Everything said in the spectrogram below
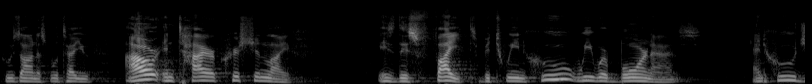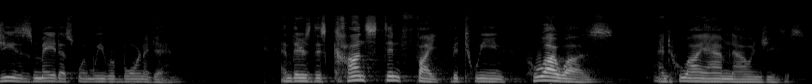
who's honest will tell you our entire Christian life is this fight between who we were born as and who Jesus made us when we were born again. And there's this constant fight between who I was and who I am now in Jesus.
